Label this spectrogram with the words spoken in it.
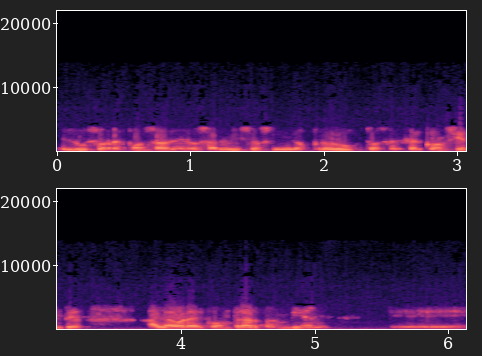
el uso responsable de los servicios y de los productos, el ser consciente a la hora de comprar también eh,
